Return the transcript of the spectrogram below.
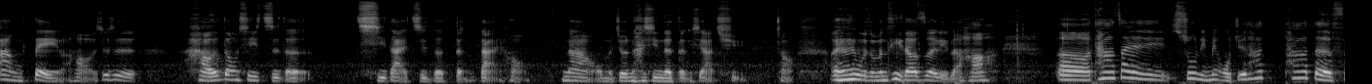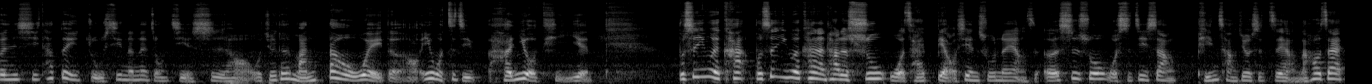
on day 嘛，哈，就是好的东西值得期待，值得等待，哈。那我们就耐心的等下去，好。哎，我怎么提到这里了？哈，呃，他在书里面，我觉得他他的分析，他对于主心的那种解释，哈，我觉得蛮到位的，哈。因为我自己很有体验，不是因为看，不是因为看了他的书我才表现出那样子，而是说我实际上平常就是这样，然后在。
